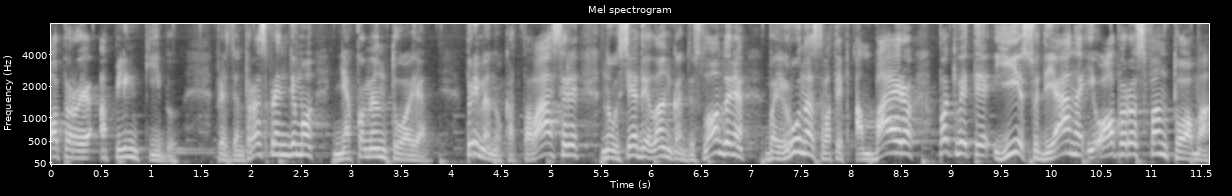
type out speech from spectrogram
operoje aplinkybių. Prezidentūra sprendimo nekomentuoja. Primenu, kad pavasarį nausėdai lankantis Londone, Bairūnas, va taip Ambairio, pakvietė jį su Diana į operos fantomą,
